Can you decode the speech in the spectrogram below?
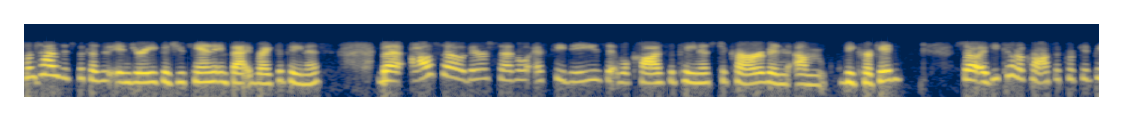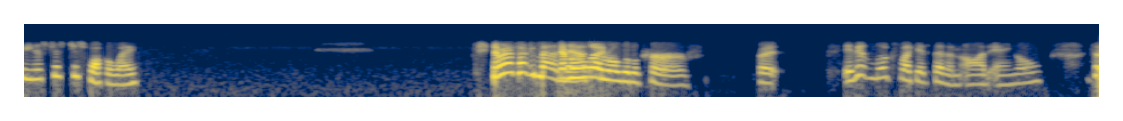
sometimes it's because of injury because you can in fact break the penis, but also there are several STDs that will cause the penis to curve and um, be crooked. So if you come across a crooked penis, just just walk away. now we're not talking about a Number one. natural little curve, but if it looks like it's at an odd angle, so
